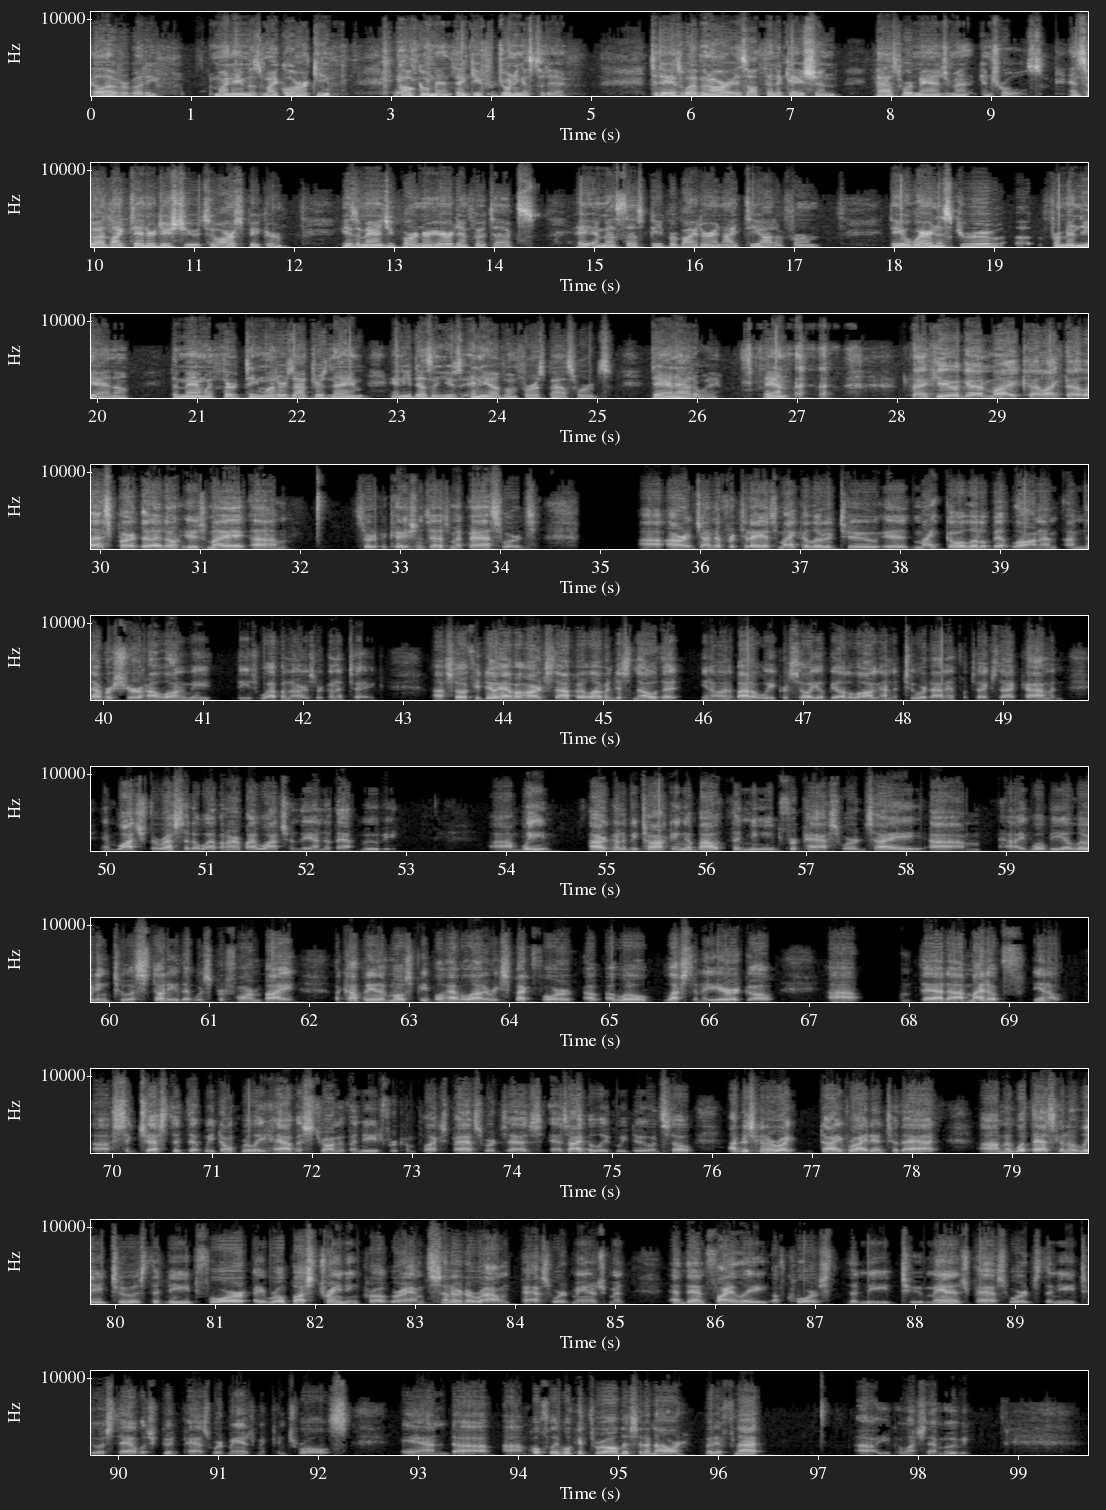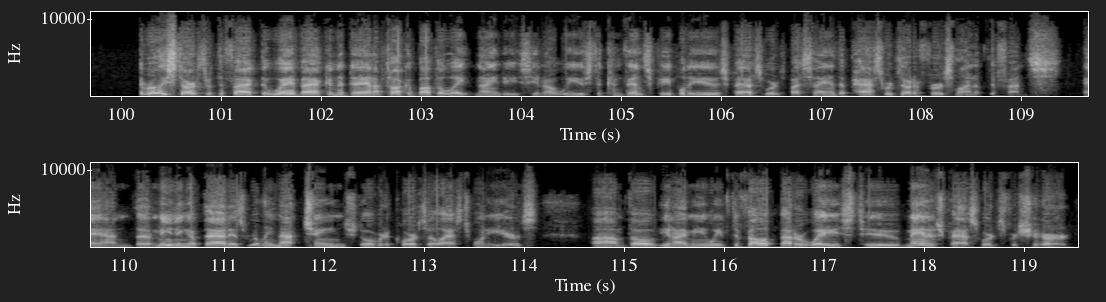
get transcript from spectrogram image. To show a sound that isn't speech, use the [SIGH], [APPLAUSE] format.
Hello, everybody. My name is Michael Harkey. Welcome and thank you for joining us today. Today's webinar is Authentication, Password Management Controls. And so I'd like to introduce you to our speaker. He's a managing partner here at Infotex, a MSSP provider and IT audit firm, the awareness guru uh, from Indiana, the man with 13 letters after his name, and he doesn't use any of them for his passwords, Dan Hadaway. Dan? [LAUGHS] Thank you again, Mike. I like that last part that I don't use my um, certifications as my passwords. Uh, our agenda for today, as Mike alluded to, it might go a little bit long. I'm, I'm never sure how long me, these webinars are going to take. Uh, so if you do have a hard stop at 11, just know that you know in about a week or so you'll be able to log on to tour.infotex.com and, and watch the rest of the webinar by watching the end of that movie. Um, we are going to be talking about the need for passwords. I, um, I will be alluding to a study that was performed by a company that most people have a lot of respect for a, a little less than a year ago uh, that uh, might have, you know, uh, suggested that we don't really have as strong of a need for complex passwords as, as I believe we do. And so I'm just going to dive right into that. Um, and what that's going to lead to is the need for a robust training program centered around password management. And then finally, of course, the need to manage passwords, the need to establish good password management controls. And uh, um, hopefully we'll get through all this in an hour, but if not, uh, you can watch that movie. It really starts with the fact that way back in the day, and I'm talking about the late 90s, you know, we used to convince people to use passwords by saying that passwords are the first line of defense. And the meaning of that has really not changed over the course of the last 20 years. Um, though, you know, I mean, we've developed better ways to manage passwords for sure.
